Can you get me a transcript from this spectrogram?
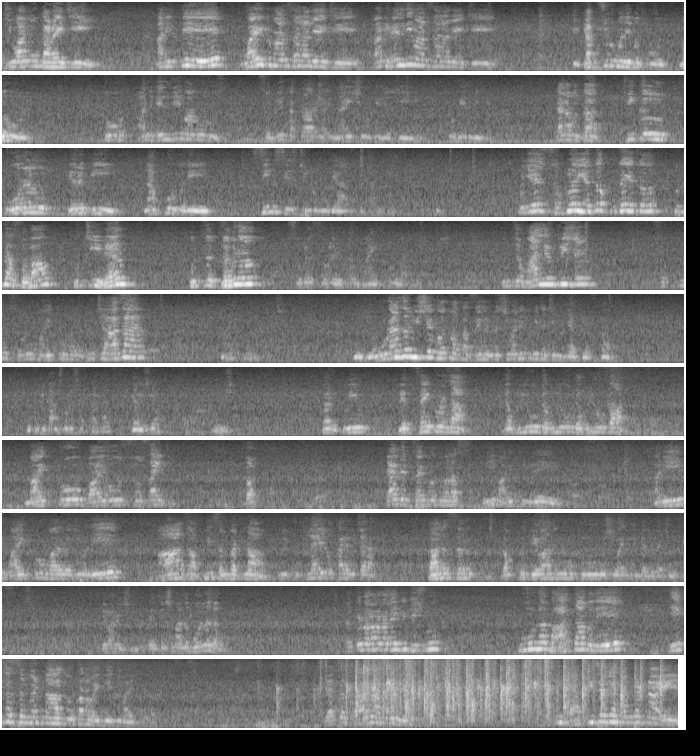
जीवाणू काढायचे आणि ते वाईट माणसाला द्यायचे अनहेल्दी माणसाला द्यायचे. कॅप्सूलमध्ये बसून भरून तो अनहेल्दी माणूस सगळी तक्रार नाहीशी होती त्याची. तो हेल्दी त्याला म्हणतात फिकल ओरल थेरपी नागपूरमध्ये सिम्स इन्स्टिट्यूटमध्ये आज ते काम केलं. म्हणजे सगळं येतं कुठं येतं? तुमचा स्वभाव तुमची हेल्थ तुमचं जगणं सगळं सगळं येतं मायक्रो तुमचं माल न्यूट्रिशन सगळं सगळं मायक्रो तुमचे आजार मायक्रो एवढा जर विषय महत्त्वाचा असेल नशिबाने तुम्ही त्याचे विद्यार्थी असता. तर तुम्ही काम करू शकता का? त्या विषयात करू शकता. तर तुम्ही वेबसाईटवर जा. W W W dot microbio society dot त्या वेबसाईटवर तुम्हाला सगळी माहिती मिळेल. आणि मायक्रोबायोलॉजीमध्ये आज आपली संघटना तुम्ही कुठल्याही लोकांना विचारा. कालच सर डॉक्टर देवानंद म्हणून कुलगुरू शिवाजी विद्यापीठाचे होते. देवानंद शिंदे. त्यांच्याशी माझं बोलणं झालं. तर ते मला म्हणाले की देशमुख पूर्ण भारतामध्ये एकच संघटना आज लोकांना माहिती आहे ती माहिती याचं कारण असं की बाकीच्या ज्या संघटना आहे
